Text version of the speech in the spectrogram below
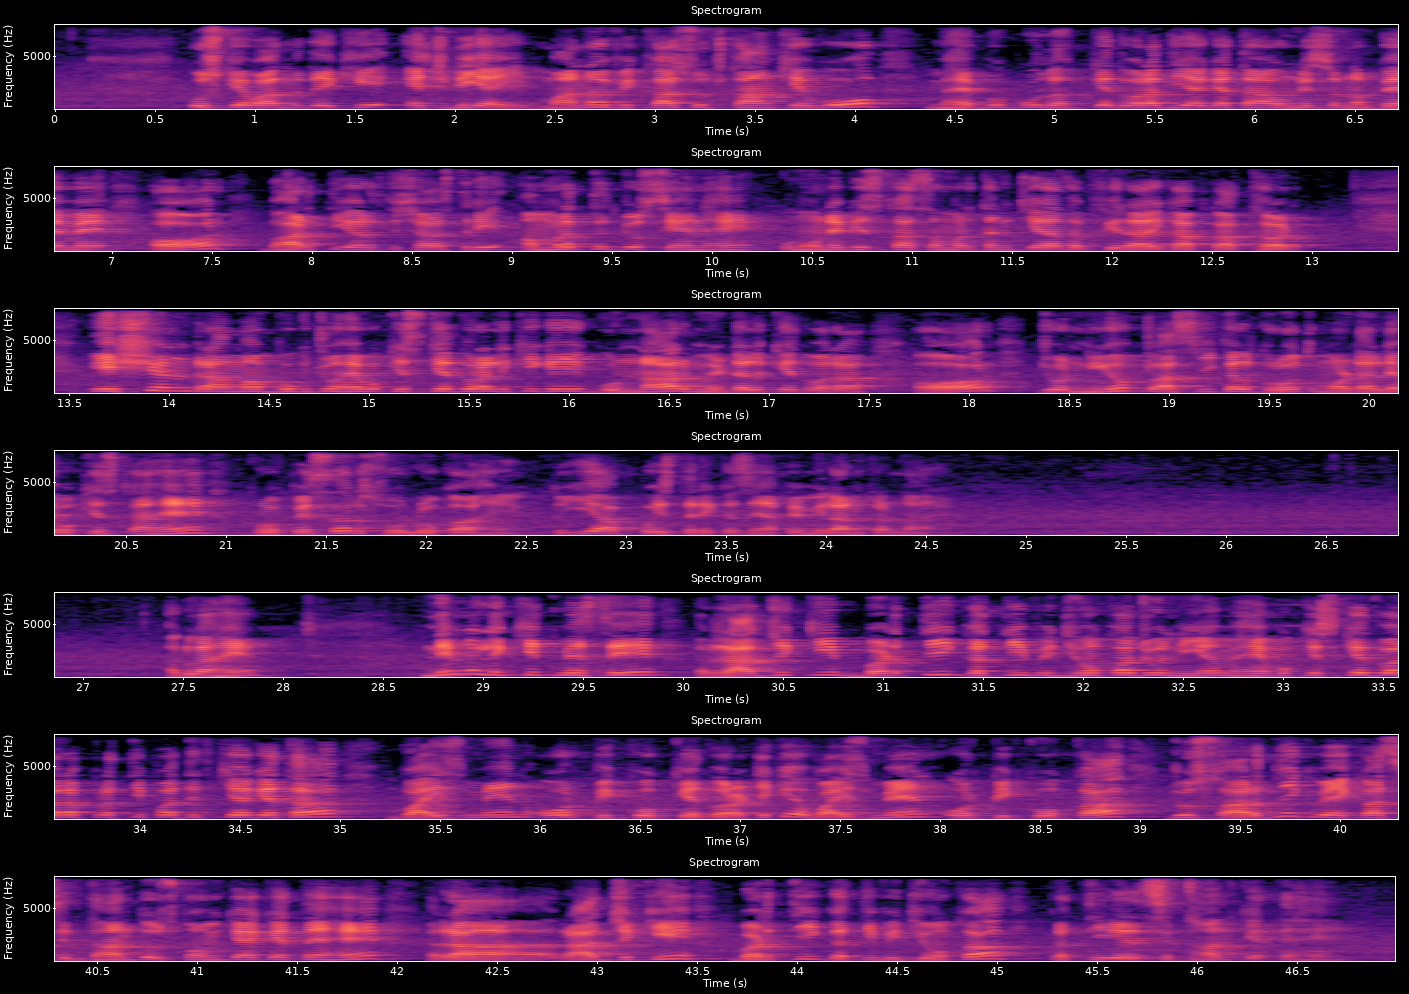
उसके बाद में देखिए, एच डी आई, मानव विकास सूचकांक है वो महबूबुल हक के द्वारा दिया गया था 1990 में, और भारतीय अर्थशास्त्री अमृत जो सेन हैं, उन्होंने भी इसका समर्थन किया था, फिर आएगा आपका थर्ड एशियन ड्रामा बुक जो है वो किसके द्वारा लिखी गई है? गुन्नार मिडल के द्वारा। और जो न्यू क्लासिकल ग्रोथ मॉडल है वो किसका है? प्रोफेसर सोलो का है। तो ये आपको इस तरीके से यहाँ पे मिलान करना है। अगला है निम्नलिखित में से राज्य की बढ़ती गतिविधियों का जो नियम है वो किसके द्वारा प्रतिपादित किया गया था? वाइजमैन और पिकोक के द्वारा ठीक है? वाइजमैन और पिकोक का जो सार्वजनिक व्यय का सिद्धांत उसको हम क्या कहते हैं? रा, राज्य की बढ़ती गतिविधियों का प्रति सिद्धांत कहते हैं।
